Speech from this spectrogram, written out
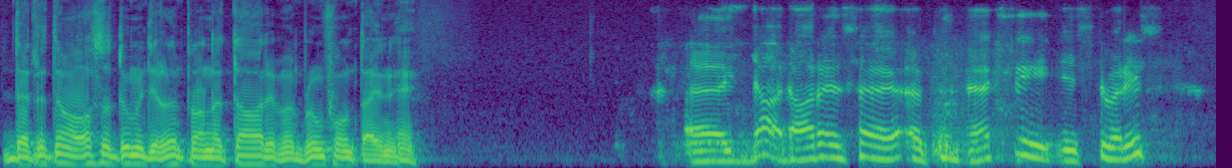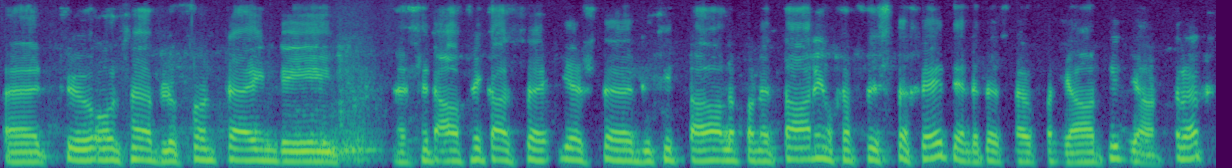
dat het nou also doen met die planetarium in Bloemfontein hè. Uh ja, daar is 'n uh, konneksie histories uh toe ons uh, Bloemfontein die uh, Suid-Afrika se eerste digitale planetarium gevestig het en dit is nou van jaar 10 jaar terug.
